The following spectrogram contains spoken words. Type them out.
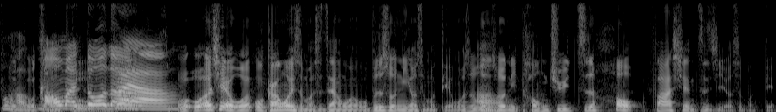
不好，毛蛮多的。对啊，我我而且我我刚刚为什么是这样问？我不是说你有什么点，我是问说你同居之后发现自己有什么点？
